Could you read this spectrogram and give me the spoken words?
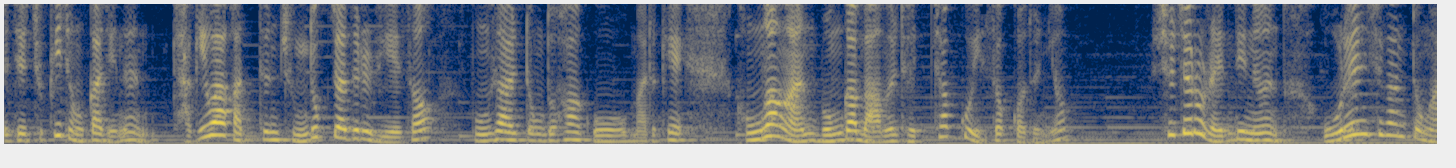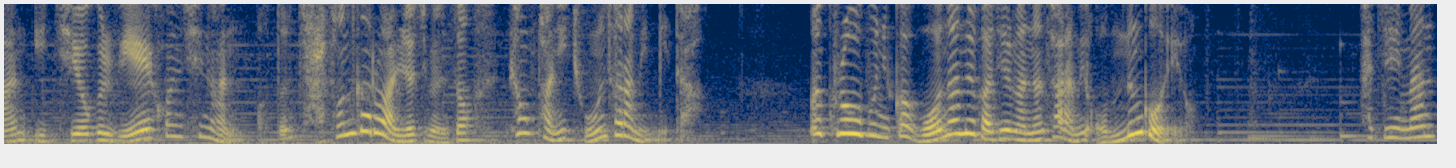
이제 죽기 전까지는 자기와 같은 중독자들을 위해서 봉사활동도 하고 막 이렇게 건강한 몸과 마음을 되찾고 있었거든요. 실제로 랜디는 오랜 시간 동안 이 지역을 위해 헌신한 어떤 자선가로 알려지면서 평판이 좋은 사람입니다. 그러고 보니까 원한을 가질 만한 사람이 없는 거예요. 하지만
